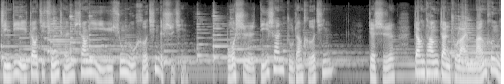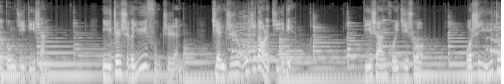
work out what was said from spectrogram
景帝召集群臣商议与匈奴和亲的事情，博士狄山主张和亲。这时，张汤站出来蛮横地攻击狄山：“你真是个迂腐之人，简直无知到了极点。”狄山回击说：“我是愚忠，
